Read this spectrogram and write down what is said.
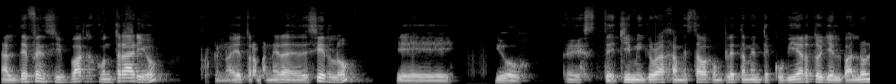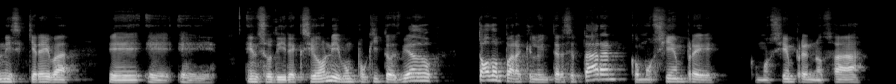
al defensive back contrario, porque no hay otra manera de decirlo, eh, digo, este, Jimmy Graham estaba completamente cubierto y el balón ni siquiera iba eh, eh, eh, en su dirección, iba un poquito desviado. Todo para que lo interceptaran, como siempre, como siempre nos ha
